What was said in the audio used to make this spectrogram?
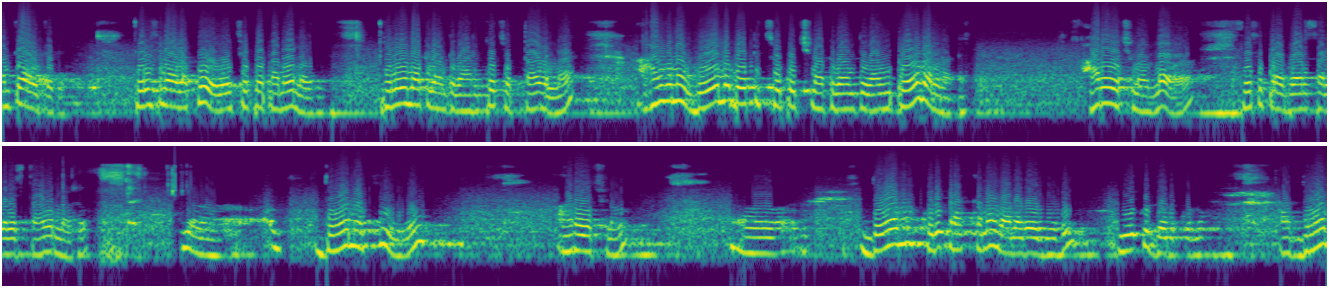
అంతే అవుతుంది. తెలిసిన వాళ్ళకి చెప్పే పనే లేదు. తెలియనటువంటి వారికే చెప్తా ఉన్నా ఆయన వేలు పెట్టి చూపించినటువంటి వైపే వెళ్ళండి. ఆరో వచనంలో యేసుప్రభు వారు సెలవిస్తా ఉన్నారు. ఆ, దోనకి ఆరో వచనం దోము కుడి ప్రక్కన వలవేయుడి మీకు దొరుకును. ఆ దోమ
